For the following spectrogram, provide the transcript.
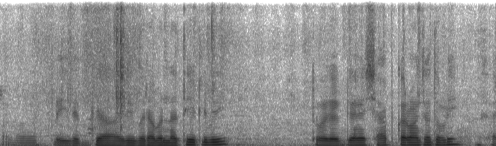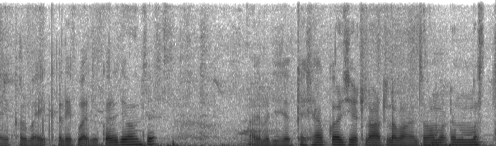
પણ આપણી જગ્યા એવી બરાબર નથી એટલી બધી. તો જગ્યાને સાફ કરવાની છે થોડી. સાયકલ બાઇકલ એક બાજુ કરી દેવાનું છે. આ બધી જગ્યા સાફ કરશે એટલે આટલા વાંચવા માટેનું મસ્ત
